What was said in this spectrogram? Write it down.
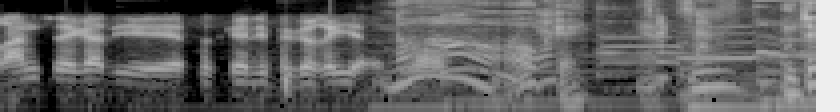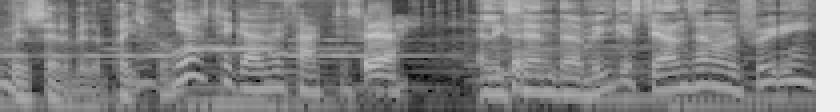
brandsikkert i forskellige byggerier. Nå, okay. Ja. Tak, tak. Jamen, det vil sætte vi da pris på. Ja, det gør vi faktisk. Ja. Alexander, hvilke stjernetegn er du født i?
